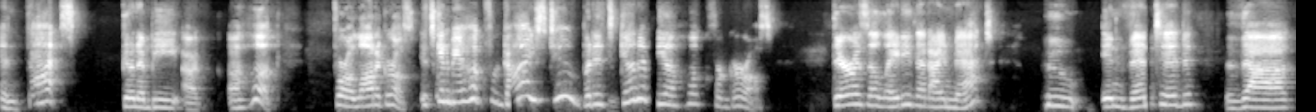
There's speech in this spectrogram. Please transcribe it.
And that's going to be a, a hook for a lot of girls. It's going to be a hook for guys too, but it's going to be a hook for girls. There is a lady that I met who invented the,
